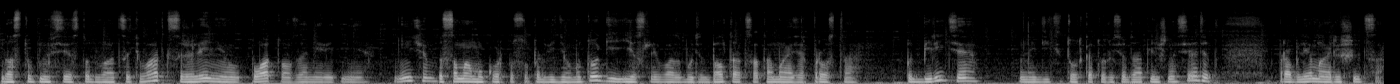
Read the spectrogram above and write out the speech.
доступны все 120 ватт. К сожалению, плату замерить мне нечем. По самому корпусу подведем итоги. Если у вас будет болтаться атомайзер, просто подберите, найдите тот, который сюда отлично сядет. Проблема решится.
